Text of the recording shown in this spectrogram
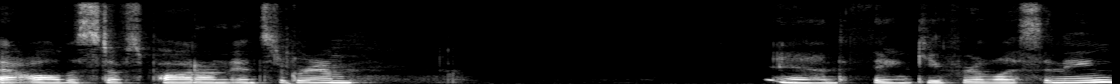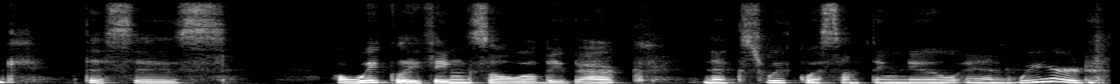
at all the stuffs pod on instagram. And thank you for listening. This is a weekly thing so we'll be back next week with something new and weird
